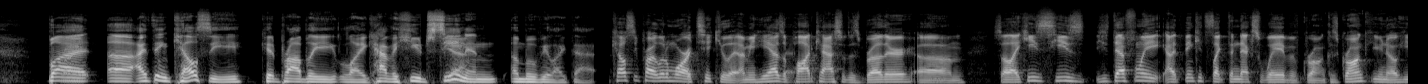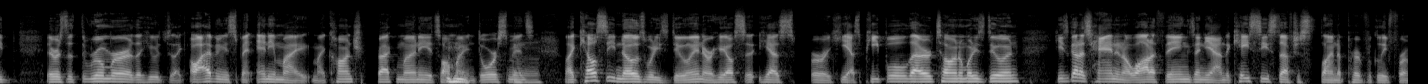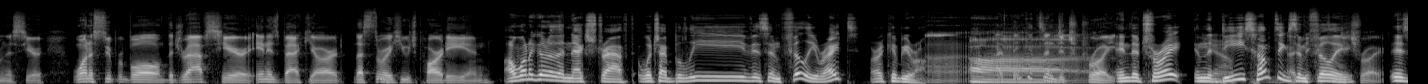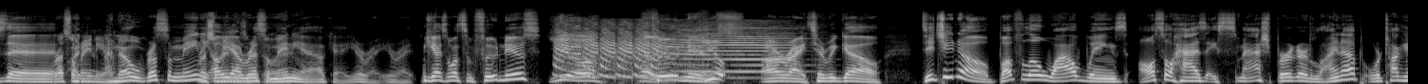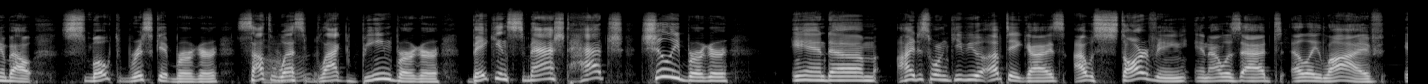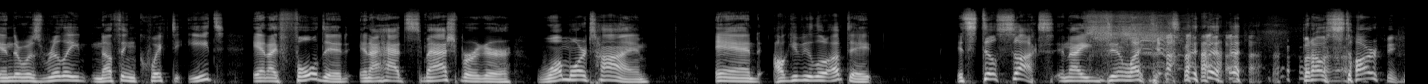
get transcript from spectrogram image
But uh, I think Kelce could probably like have a huge scene Yeah. in a movie like that. Kelce probably a little more articulate. I mean, he has a podcast with his brother. Um, so like he's he's he's definitely. I think it's like the next wave of Gronk because Gronk, you know, he there was the, rumor that he was like, oh, I haven't even spent any of my my contract money. It's all my endorsements. Like Kelce knows what he's doing, or he also he has or he has people that are telling him what he's doing. He's got his hand in a lot of things, and yeah, and the KC stuff just lined up perfectly for him this year. Won a Super Bowl. The draft's here in his backyard. Let's throw a hmm. huge party and I want to go to the next draft, which I believe is in Philly, right? Or I could be wrong. Uh, I think it's in uh, Detroit. in Detroit, in the Yeah. D, something's I in think it's in Philly. Detroit. Is the WrestleMania. I, I know. WrestleMania. Oh yeah, WrestleMania's in Philly. WrestleMania. Okay, you're right. You're right. You guys want some food news? Yeah. Food news. All right, here we go. Did you know Buffalo Wild Wings also has a smash burger lineup? We're talking about smoked brisket burger, Southwest black bean burger, bacon smashed hatch chili burger, and um, I just want to give you an update, guys. I was starving and I was at LA Live, and there was really nothing quick to eat. And I folded and I had Smash Burger one more time. And I'll give you a little update. It still sucks, and I didn't like it. but I was starving.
